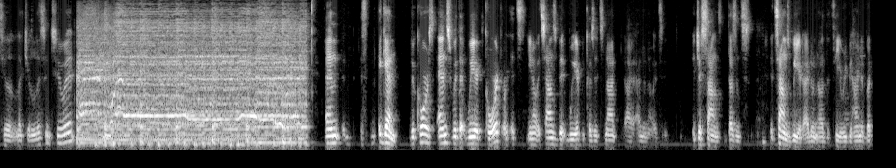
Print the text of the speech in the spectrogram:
to let you listen to it. And again, the chorus ends with that weird chord, or it's, you know, it sounds a bit weird because it's not, I, I don't know, it's, it just sounds, doesn't it sounds weird. I don't know the theory behind it, but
